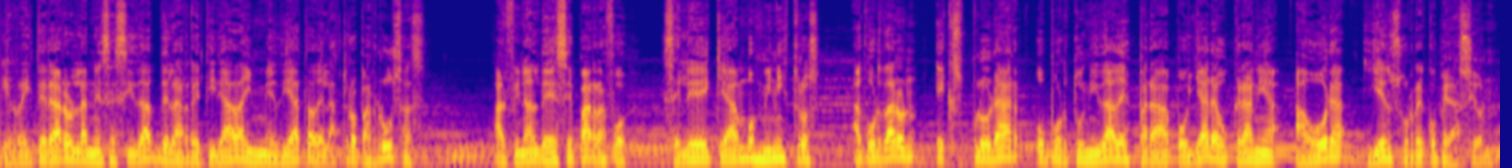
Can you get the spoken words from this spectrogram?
y reiteraron la necesidad de la retirada inmediata de las tropas rusas. Al final de ese párrafo se lee que ambos ministros acordaron explorar oportunidades para apoyar a Ucrania ahora y en su recuperación.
